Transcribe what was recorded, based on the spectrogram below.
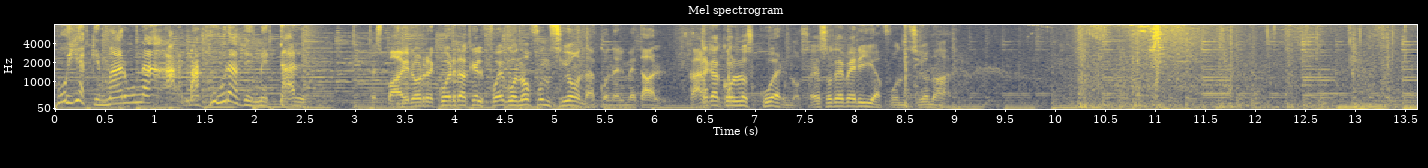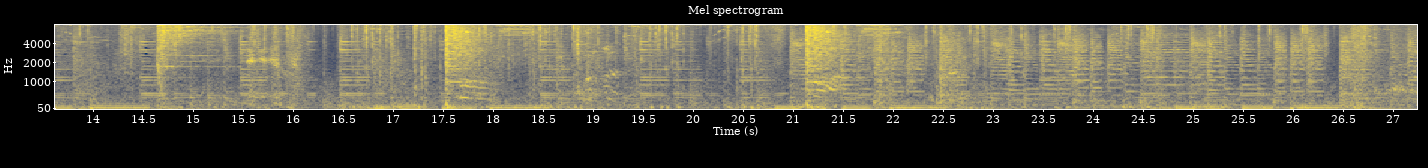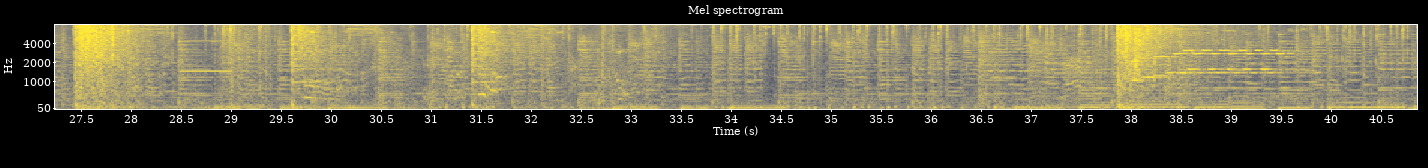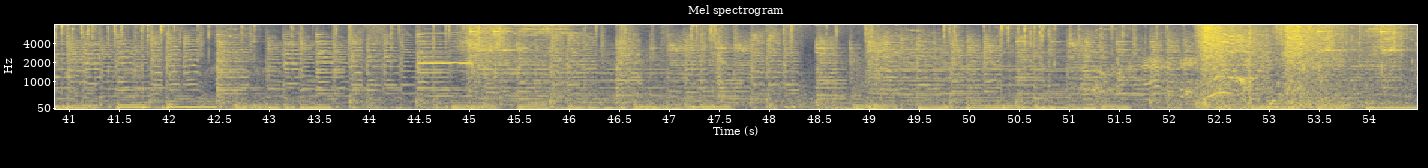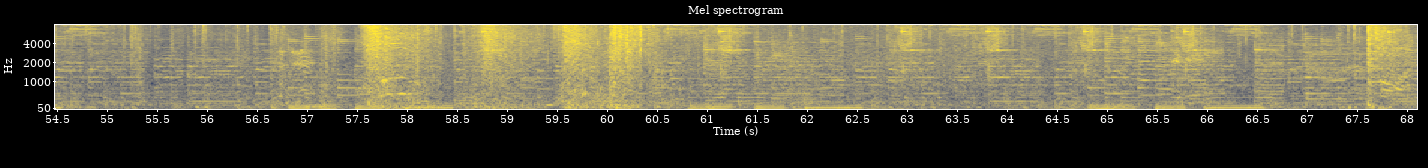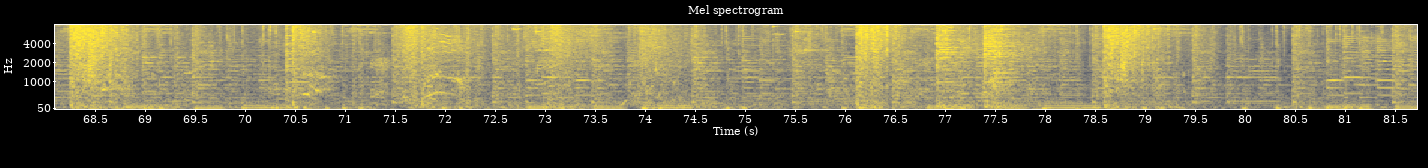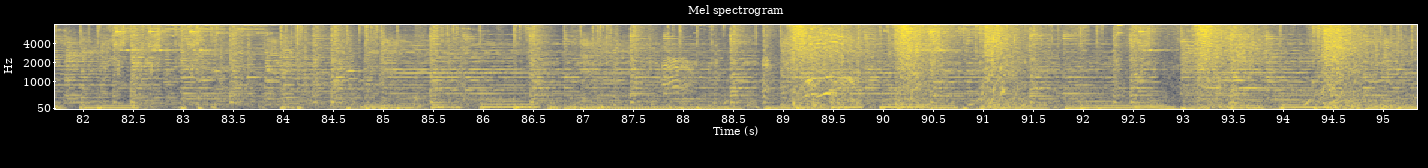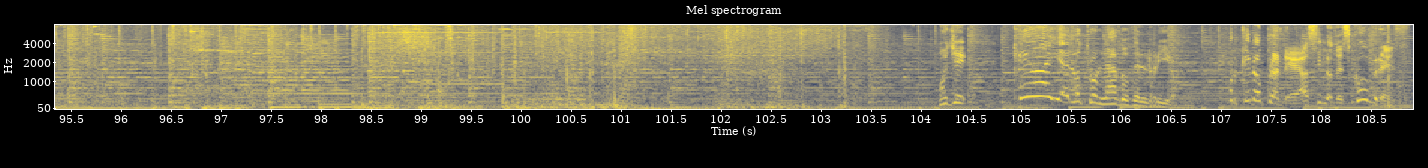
Voy a quemar una armadura de metal? Spyro recuerda que el fuego no funciona con el metal. Carga con los cuernos, eso debería funcionar. Otro lado del río? ¿Por qué no planeas y lo descubres?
